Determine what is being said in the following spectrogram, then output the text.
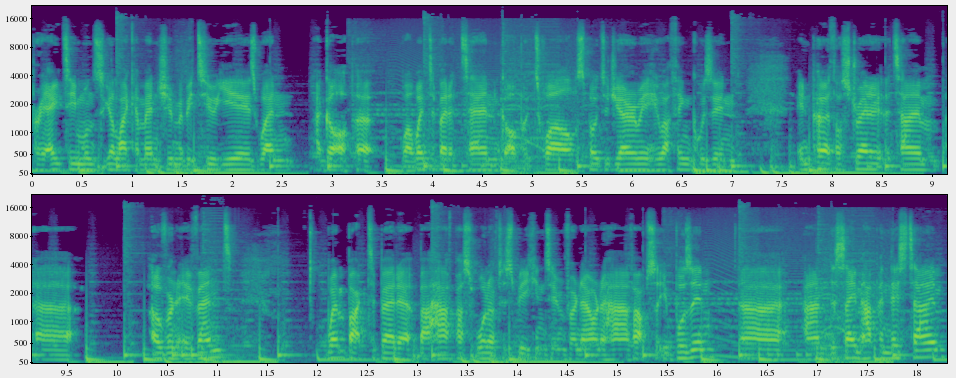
probably 18 months ago, like I mentioned, maybe two years when I got up at, well, went to bed at 10, got up at 12, spoke to Jeremy, who I think was in, in Perth, Australia at the time, uh, over an event. Went back to bed at about half past one after speaking to him for an hour and a half, absolutely buzzing. Uh, and the same happened this time.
